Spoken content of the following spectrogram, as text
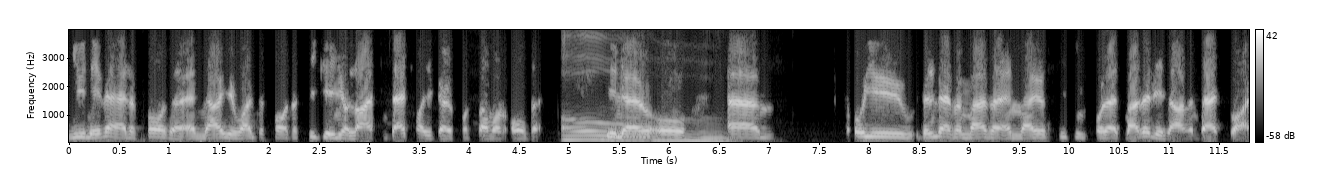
you never had a father, and now you want a father figure in your life, and that's why you go for someone older. oh You know, or um, or you didn't have a mother, and now you're seeking for that motherly love, and that's why.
